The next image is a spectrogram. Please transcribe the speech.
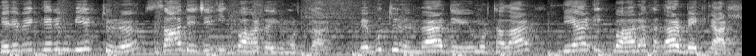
Kelebeklerin bir türü sadece ilkbaharda yumurtlar ve bu türün verdiği yumurtalar diğer ilkbahara kadar bekler.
